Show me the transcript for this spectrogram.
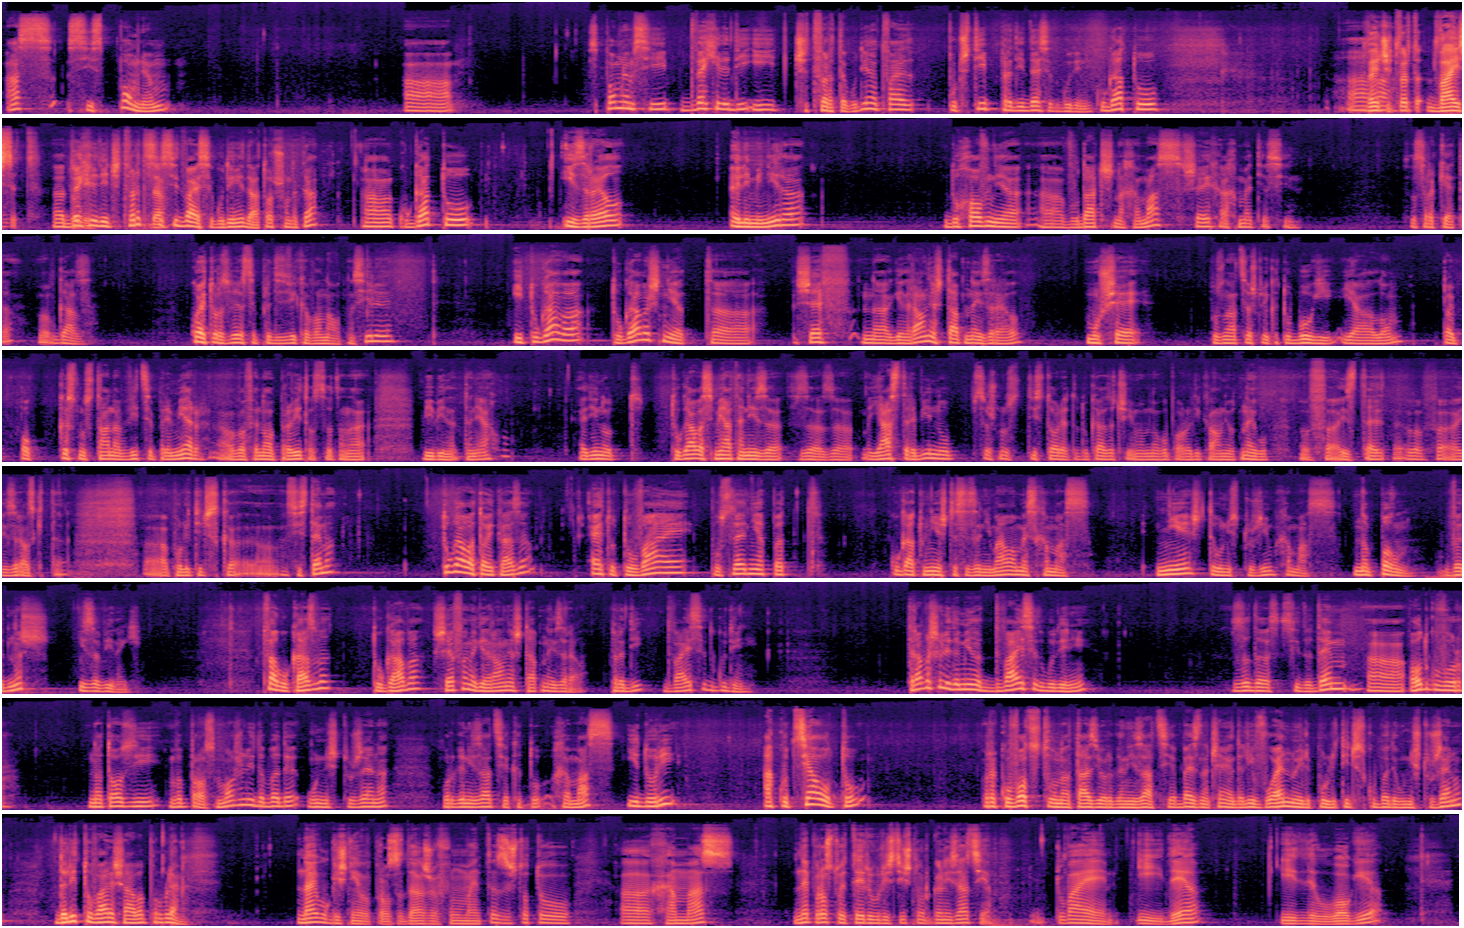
Аз си спомням а, спомням си 2004 година, това е почти преди 10 години, когато 2004, 20. 2004 да. са си 20 години, да, точно така. А, когато Израел елиминира духовния а, водач на Хамас, шейх Ахмет Ясин, с ракета в Газа, което разбира се предизвика вълна от насилие. И тогава тогавашният а, шеф на генералния щаб на Израел, Муше, познат също и като Буги Яалон, той по-късно стана вице-премьер в едно от правителствата на Биби Натаняхо. Един от тогава смятани за, за, за ястреби, но всъщност историята доказа, че има много по-радикални от него в, в израелската политическа система. Тогава той каза, ето това е последния път, когато ние ще се занимаваме с Хамас. Ние ще унищожим Хамас. Напълно. Веднъж и завинаги. Това го казва тогава шефа на генералния щаб на Израел. Преди 20 години. Трябваше ли да минат 20 години, за да си дадем а, отговор на този въпрос? Може ли да бъде унищожена организация като Хамас и дори ако цялото ръководство на тази организация, без значение дали военно или политическо бъде унищожено, дали това решава проблема? Най-логичният въпрос задаваш в момента, защото а, Хамас не просто е терористична организация. Това е и идея, и идеология,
